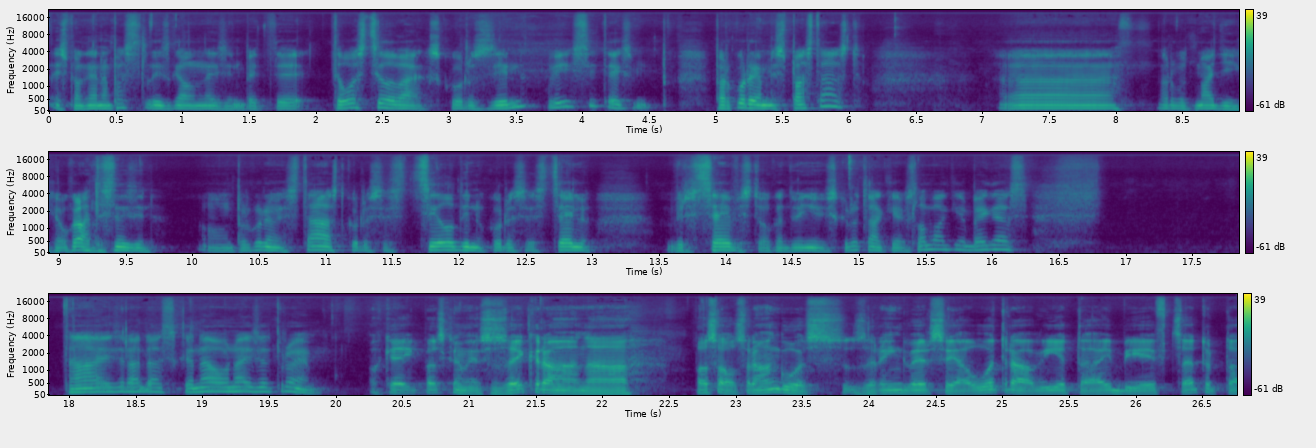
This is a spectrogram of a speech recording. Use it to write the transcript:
Es pagaidām pats līdz galam nezinu, bet uh, tos cilvēkus, kurus zina visi, teiksim, par kuriem es pastāstu, uh, varbūt maģija kaut kāda, es nezinu, un par kuriem es stāstu, kurus es cildinu, kurus es ceļu virs sevis, to, kad viņi ir viskrūtākie, vislabākie beigās. Tā izrādās, ka nav un aiziet projām. Okay, paskatāmies uz ekrāna. Uh Pasaules rangos Zringa versijā 2. vieta, IBF 4.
